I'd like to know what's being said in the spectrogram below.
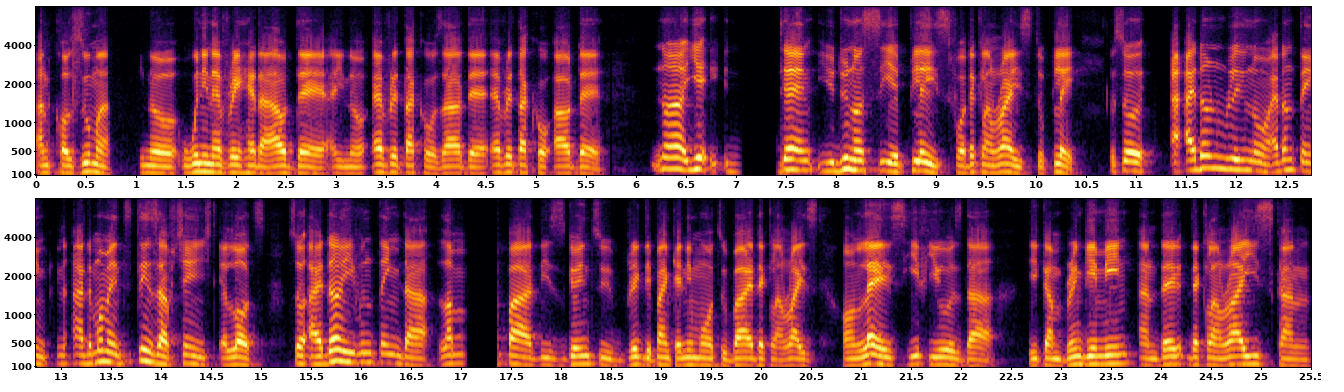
and Kurt Zouma, you know, winning every header out there, you know, every tackle is out there, every tackle out there. No, yeah, then you do not see a place for Declan Rice to play. So I, I don't really know. I don't think at the moment things have changed a lot. So I don't even think that Lampard is going to break the bank anymore to buy Declan Rice unless he feels that he can bring him in and De- Declan Rice can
